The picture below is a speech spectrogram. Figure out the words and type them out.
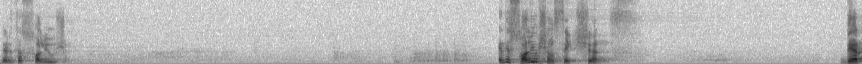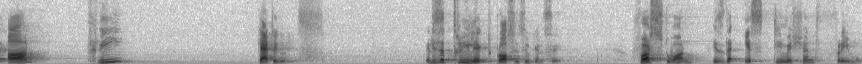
that is the solution. In the solution sections, there are three categories. It is a three-legged process, you can say. First one is the estimation framework,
